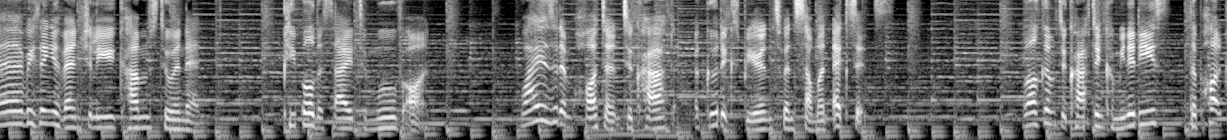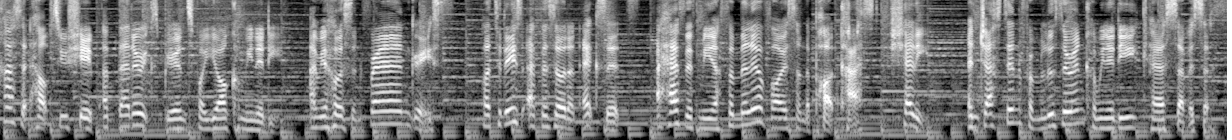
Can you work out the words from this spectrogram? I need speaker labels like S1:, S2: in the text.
S1: Everything eventually comes to an end. People decide to move on. Why is it important to craft a good experience when someone exits? Welcome to Crafting Communities, the podcast that helps you shape a better experience for your community. I'm your host and friend, Grace. For today's episode on exits, I have with me a familiar voice on the podcast, Shelly, and Justin from Lutheran Community Care Services.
